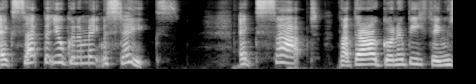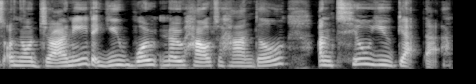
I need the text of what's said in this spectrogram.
Accept that you're going to make mistakes. Accept that there are going to be things on your journey that you won't know how to handle until you get there.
